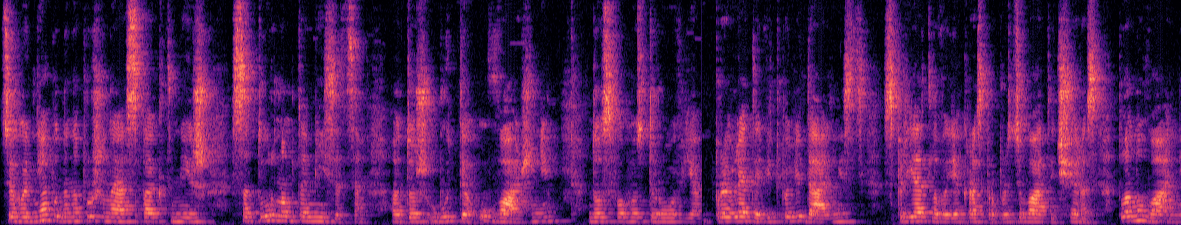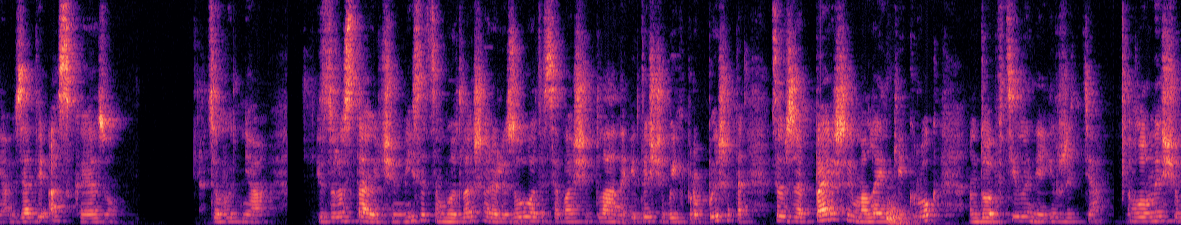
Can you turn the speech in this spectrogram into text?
Цього дня буде напружений аспект між Сатурном та місяцем, тож будьте уважні до свого здоров'я, проявляйте відповідальність, сприятливо якраз пропрацювати через планування, взяти аскезу цього дня. І зростаючим місяцем будуть легше реалізовуватися ваші плани, і те, що ви їх пропишете, це вже перший маленький крок до втілення їх в життя. Головне, щоб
